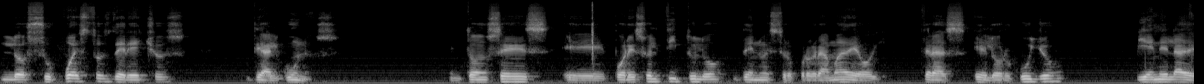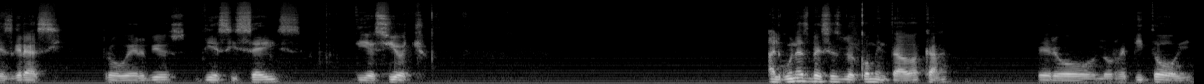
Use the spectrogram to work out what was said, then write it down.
los supuestos derechos de algunos. Entonces, eh, por eso el título de nuestro programa de hoy, tras el orgullo viene la desgracia. Proverbios 16, 18. Algunas veces lo he comentado acá, pero lo repito hoy.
